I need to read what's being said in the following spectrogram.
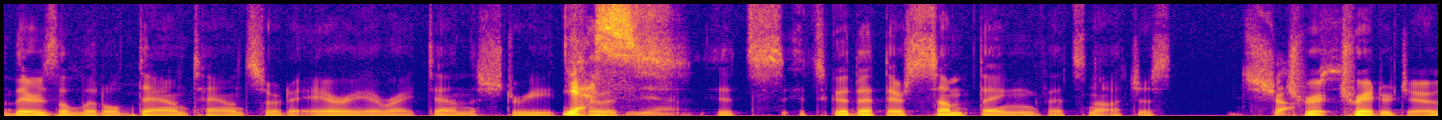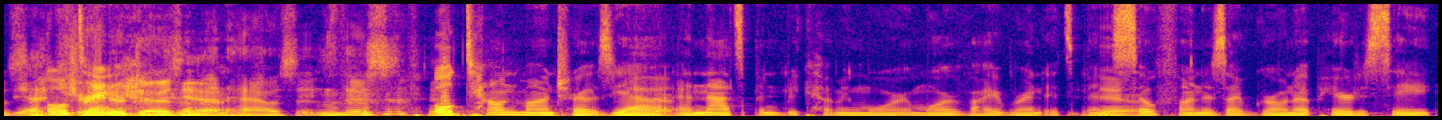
there's a little downtown sort of area right down the street. Yes. So it's it's it's good that there's something that's not just Shops. tra- Trader Joe's. Yeah, Old Trader Town. Joe's and Yeah. then houses. Old Town Montrose, yeah, Yeah. and that's been becoming more and more vibrant. It's been Yeah. so fun as I've grown up here to see.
